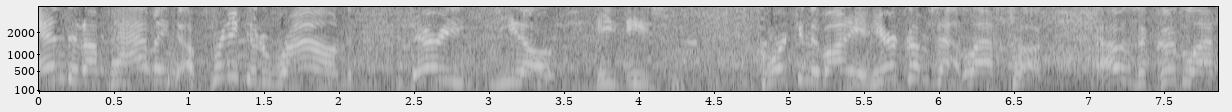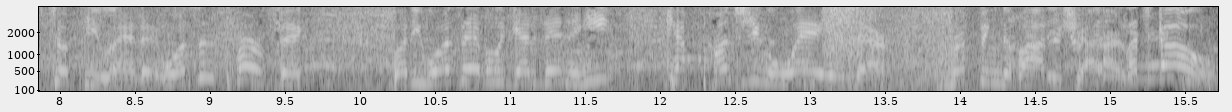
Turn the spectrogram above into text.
Ended up having a pretty good round. There he, you know, he, he's working the body, and here comes that left hook. That was a good left hook he landed. It wasn't perfect, but he was able to get it in, and he kept punching away in there, ripping the body shot. All right, let's go.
